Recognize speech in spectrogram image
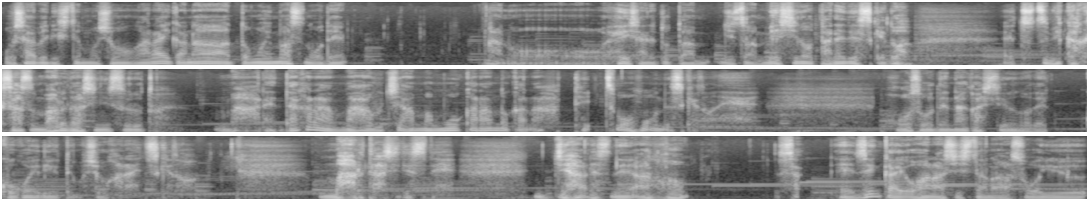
おしゃべりしてもしょうがないかなと思いますので、あの、弊社にとっては実は飯の種ですけど、包み隠さず丸出しにすると。まあね、だからまあうちあんま儲からんのかなっていつも思うんですけどね。放送で流しているので小声で言ってもしょうがないんですけど、丸出しですね。じゃあですね、あの、さえ前回お話ししたのはそういう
